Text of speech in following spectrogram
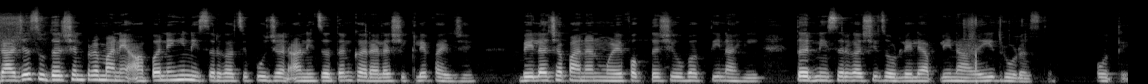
राजा सुदर्शनप्रमाणे आपणही निसर्गाचे पूजन आणि जतन करायला शिकले पाहिजे. बेलाच्या पानांमुळे फक्त शिवभक्ती नाही तर निसर्गाशी जोडलेली आपली नाळही दृढ असते होते.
